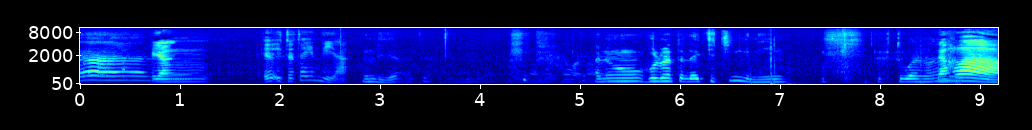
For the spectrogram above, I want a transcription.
Ah, yang eh, itu teh India India itu. anu hulu nanti dari cicing gini. Kituan dah lah. lah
